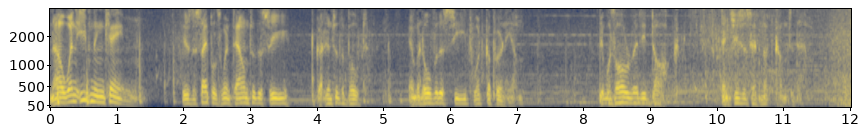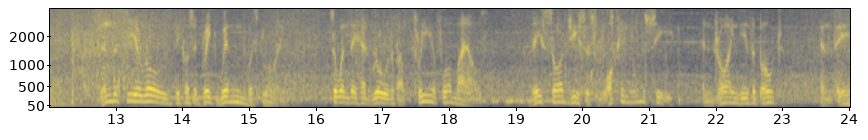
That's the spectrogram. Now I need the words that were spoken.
Now, when evening came, his disciples went down to the sea, got into the boat, and went over the sea toward Capernaum. It was already dark, and Jesus had not come to them. Then the sea arose because a great wind was blowing. So when they had rowed about three or four miles, they saw Jesus walking on the sea and drawing near the boat, and they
